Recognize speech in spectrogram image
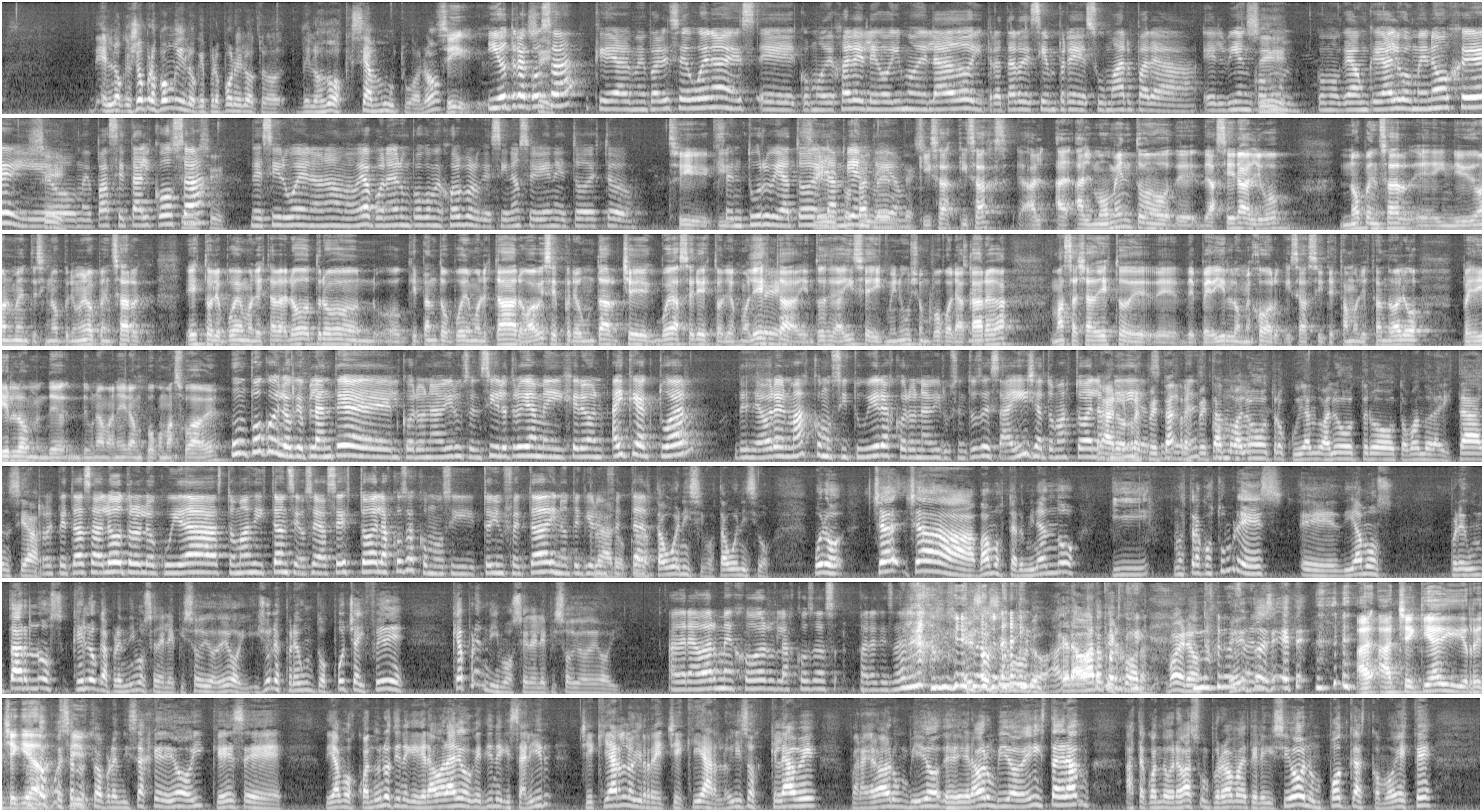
En lo que yo propongo y en lo que propone el otro, de los dos, que sea mutuo, ¿no? Sí. Y otra cosa que ah, me parece buena es eh, como dejar el egoísmo de lado y tratar de siempre sumar para el bien Sí. común. Como que aunque algo me enoje y Sí. o me pase tal cosa, Sí, sí. decir, bueno, no, me voy a poner un poco mejor porque si no se viene todo esto, Sí, se enturbia todo Sí, el ambiente. Quizás, quizás al, al- al momento de, de hacer algo, no pensar eh, individualmente, sino primero pensar esto le puede molestar al otro, o qué tanto puede molestar, o a veces preguntar, che, voy a hacer esto, ¿les molesta? Sí. Y entonces ahí se disminuye un poco la carga, más allá de esto de, de- de pedir lo mejor. Quizás si te está molestando algo, pedirlo de, de una manera un poco más suave. Un poco de lo que plantea el coronavirus en sí. El otro día me dijeron, hay que actuar desde ahora en más como si tuvieras coronavirus. Entonces ahí ya tomás todas las Claro, medidas. respetando Como al otro, cuidando al otro, tomando la distancia. Respetás al otro, lo cuidás, tomás distancia. O sea, haces todas las cosas como si estoy infectada y no te quiero Claro, infectar. claro, está buenísimo, está buenísimo. Bueno, ya, ya vamos terminando y nuestra costumbre es, eh, digamos, preguntarnos qué es lo que aprendimos en el episodio de hoy. Y yo les pregunto, Pocha y Fede, ¿qué aprendimos en el episodio de hoy? A grabar mejor las cosas para que salgan bien. Eso online. seguro, a grabar Porque mejor. Bueno, no eh, entonces este, A, a chequear y rechequear. esto puede ser sí. nuestro aprendizaje de hoy, que es, eh, digamos, cuando uno tiene que grabar algo que tiene que salir, chequearlo y rechequearlo. Y eso es clave para grabar un video, desde grabar un video de Instagram hasta cuando grabas un programa de televisión, un podcast como este.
